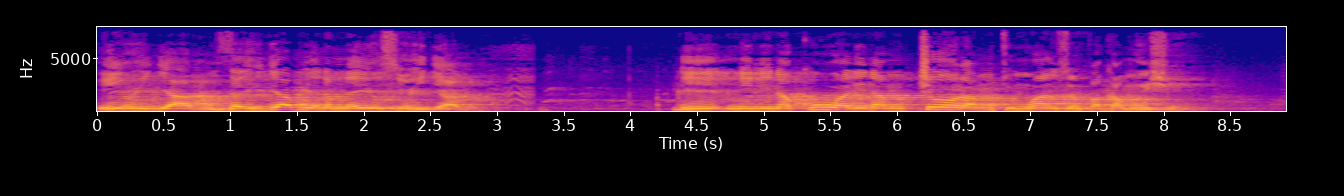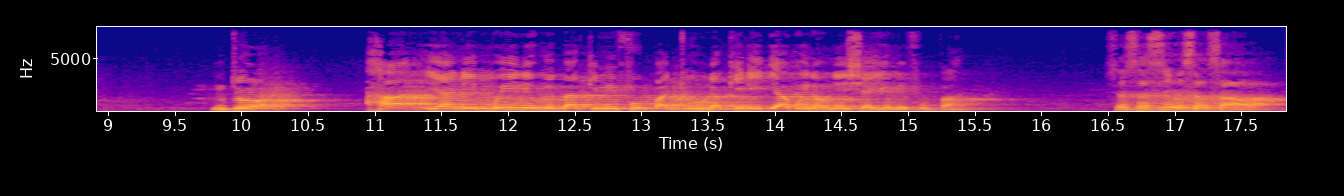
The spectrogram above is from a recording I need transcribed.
Hiyo hijabu za hijabu ya namna hiyo sio hijabu, Li, ni linakuwa linamchora mtu mwanzo mpaka mwisho. Mtu ha, yani mwili umebaki mifupa tu, lakini hijabu inaonyesha hiyo mifupa. Sasa sio sawasawa,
